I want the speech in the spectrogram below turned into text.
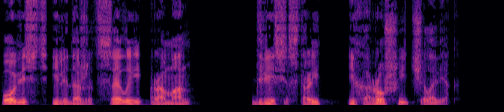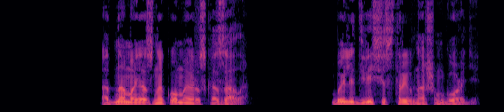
повесть или даже целый роман. Две сестры и хороший человек. Одна моя знакомая рассказала. Были две сестры в нашем городе.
